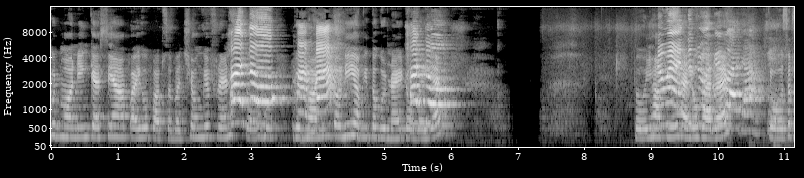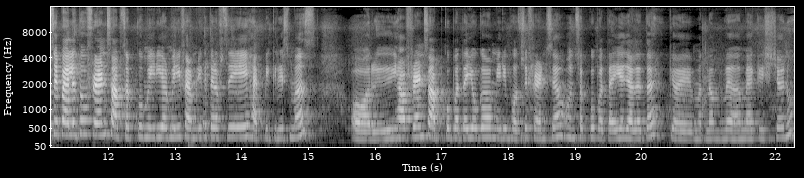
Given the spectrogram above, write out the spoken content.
गुड मॉर्निंग कैसे हैं आप? आई होप आप सब अच्छे होंगे फ्रेंड्स तो गुड मॉर्निंग तो नहीं अभी तो गुड नाइट हो गई है। तो यहाँ पे हेलो कर रहा है। तो सबसे पहले तो फ्रेंड्स आप सबको मेरी और मेरी फैमिली की तरफ़ से हैप्पी क्रिसमस और यहाँ फ्रेंड्स आपको पता ही होगा मेरी बहुत से फ्रेंड्स हैं उन सबको पता ही है ज़्यादातर कि मतलब मैं क्रिश्चियन हूँ।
